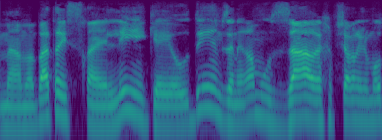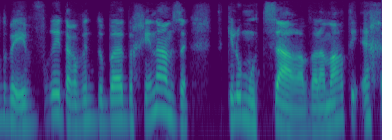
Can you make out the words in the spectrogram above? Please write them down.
מהמבט הישראלי, כיהודים, זה נראה מוזר, איך אפשר ללמוד בעברית, ערבית מדוברת בחינם, זה, זה כאילו מוצר, אבל אמרתי, איך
